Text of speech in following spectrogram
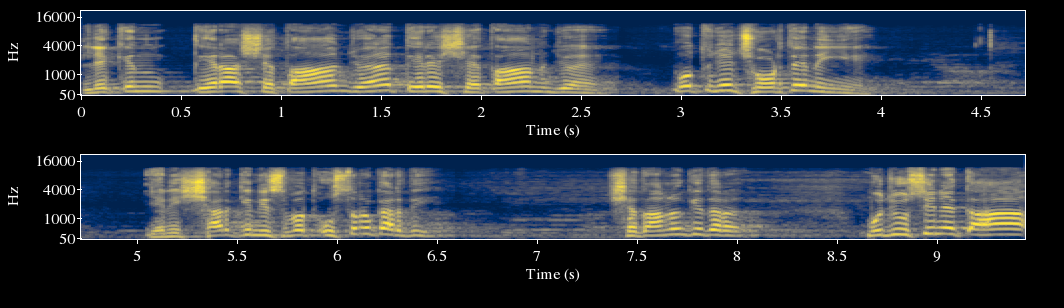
لیکن تیرا شیطان جو ہے نا، تیرے شیطان جو ہیں، وہ تجھے چھوڑتے نہیں ہیں۔ یعنی شر کی نسبت اس طرح کر دی، شیطانوں کی طرح مجوسی نے کہا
